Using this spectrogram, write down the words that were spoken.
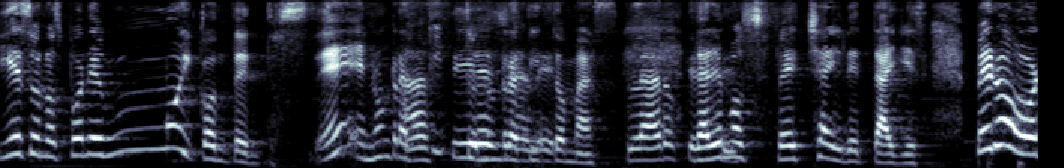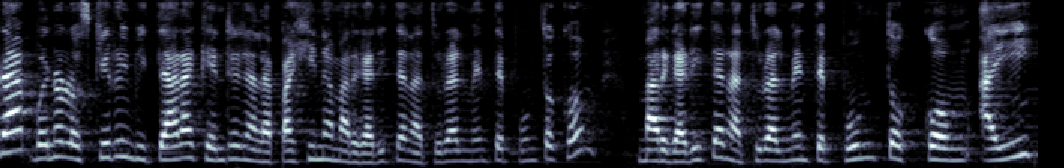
y eso nos pone muy contentos, ¿eh? En un ratito, en un ratito Janet. más. Claro que Daremos fecha y detalles. Pero ahora, bueno, los quiero invitar a que entren a la página margaritanaturalmente.com, margaritanaturalmente.com, ahí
